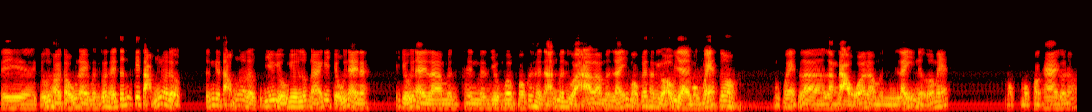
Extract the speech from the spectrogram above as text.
Thì ờ, chuỗi hội tụ này mình có thể tính cái tổng nó được tính cái tổng nó được. Ví dụ như lúc nãy cái chuỗi này nè cái chuỗi này là mình thì mình dùng một, một cái hình ảnh minh họa là mình lấy một cái thanh gỗ dài một mét đúng không? Một mét là lần đầu là mình lấy nửa mét một một phần hai của nó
